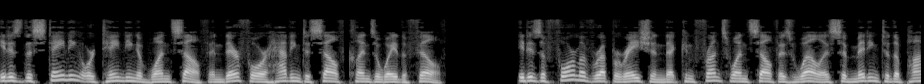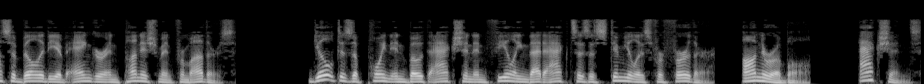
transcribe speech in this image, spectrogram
it is the staining or tainting of oneself and therefore having to self-cleanse away the filth. It is a form of reparation that confronts oneself as well as submitting to the possibility of anger and punishment from others. Guilt is a point in both action and feeling that acts as a stimulus for further honorable actions.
